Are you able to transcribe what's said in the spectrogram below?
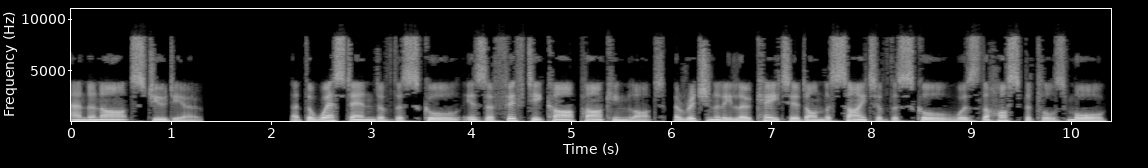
and an art studio. At the west end of the school is a 50-car parking lot. Originally located on the site of the school was the hospital's morgue,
